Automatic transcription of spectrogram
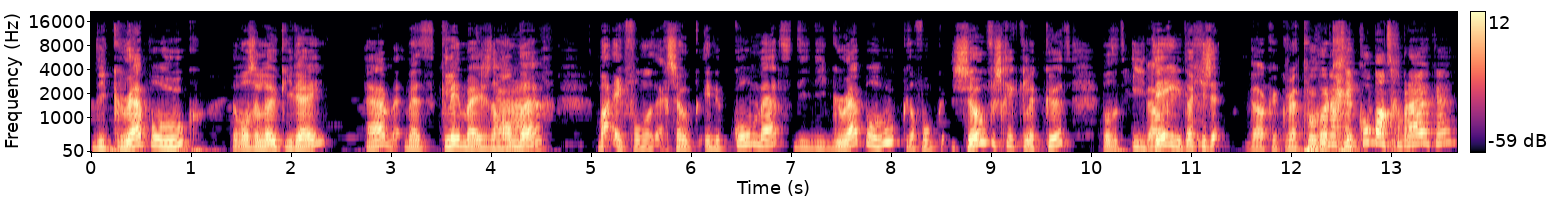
Die grapplehoek. Dat was een leuk idee. Hè? Met, met klimmen is het Ja. handig. Maar ik vond het echt zo in de combat. Die, die grapplehoek. Dat vond ik zo verschrikkelijk kut. Want het idee Welke? dat je ze. Welke Kon je dat geen combat gebruiken?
